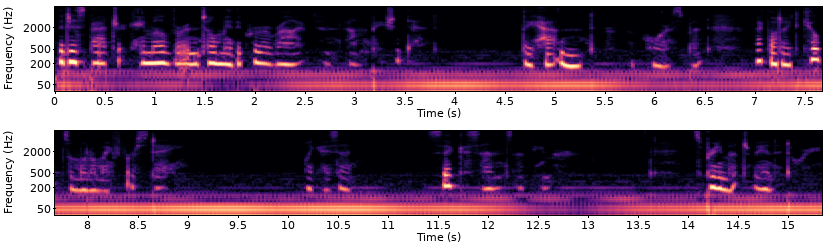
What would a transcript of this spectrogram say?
the dispatcher came over and told me the crew arrived and found the patient dead. They hadn't, of course, but I thought I'd killed someone on my first day. Like I said, sick sense of humor. It's pretty much mandatory.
